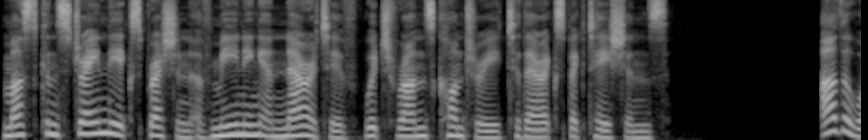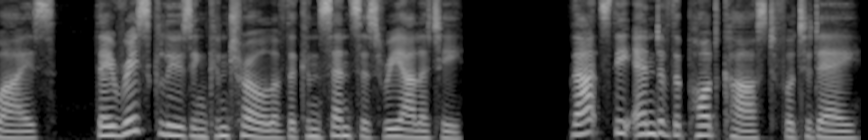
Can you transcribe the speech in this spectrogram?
must constrain the expression of meaning and narrative which runs contrary to their expectations. Otherwise, they risk losing control of the consensus reality. That's the end of the podcast for today.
